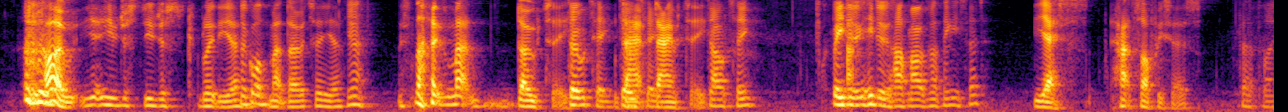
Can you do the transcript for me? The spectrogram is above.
oh, you, you just, you just completely, yeah. No, go on. Matt Doherty, yeah. Yeah, It's not, it's Matt Doherty. Doherty, Dou- Doherty, Doughty. Doughty. But he did, he did a half marathon, I think he said. Yes. Hats off, he says. Fair play.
